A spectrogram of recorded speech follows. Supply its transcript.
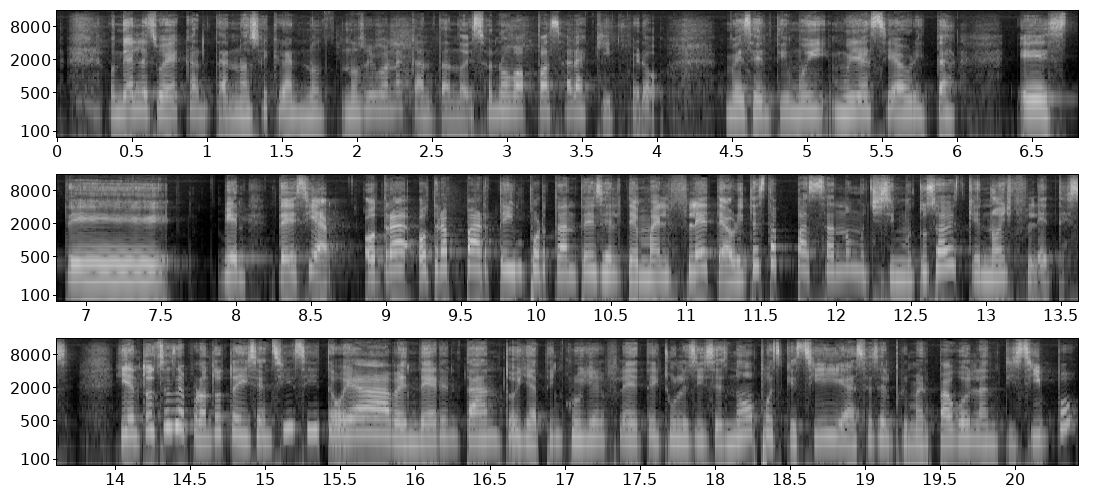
Un día les voy a cantar, no se crean, no, no, soy buena cantando, eso no va a pasar aquí, pero me sentí muy, muy así ahorita. Este, Bien, te decía, otra, otra parte importante es el tema del flete. Ahorita está pasando muchísimo. Tú sabes que no hay fletes. Y entonces de pronto te dicen, sí, sí, te voy a vender en tanto, ya te incluye el flete. Y tú les dices, no, pues que sí, haces el primer pago del anticipo,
